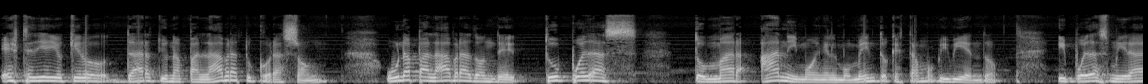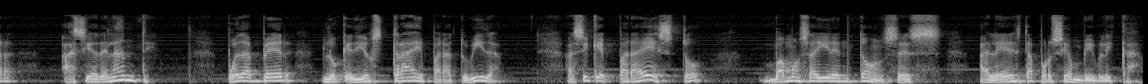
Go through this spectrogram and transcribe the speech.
este día yo quiero darte una palabra a tu corazón, una palabra donde tú puedas tomar ánimo en el momento que estamos viviendo y puedas mirar hacia adelante, puedas ver lo que Dios trae para tu vida. Así que para esto vamos a ir entonces a leer esta porción bíblica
